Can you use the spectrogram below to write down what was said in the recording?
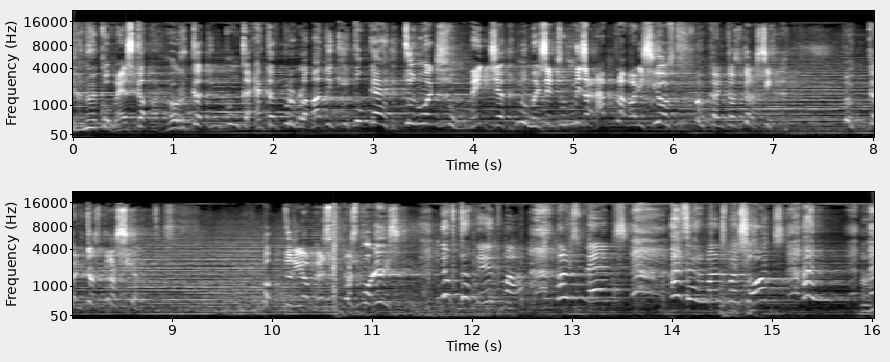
Jo no he comès cap error, que tinc un caràcter problemàtic. I tu què? Tu no ets un metge, només ets un miserable avariciós. Aquell desgraciat. Aquell desgraciat. Valdria més que es morís. Doctor Terma, els nens, els germans bessons, han...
